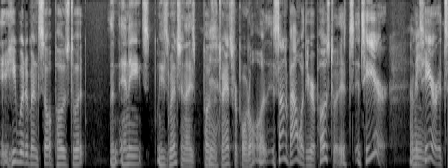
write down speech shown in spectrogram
he would have been so opposed to it. And and he's mentioned that he's opposed to Yeah. the transfer portal. Uh, it's not about whether you're opposed to it. It's it's here. I mean- it's here. It's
